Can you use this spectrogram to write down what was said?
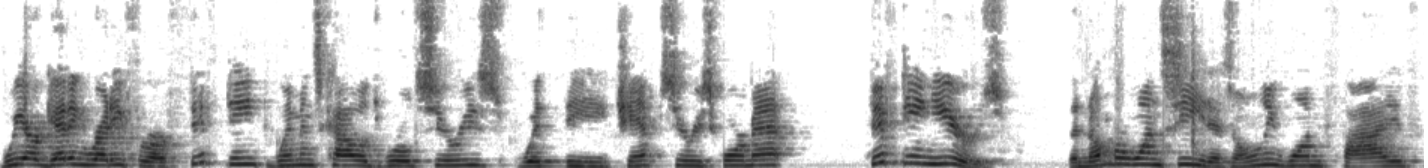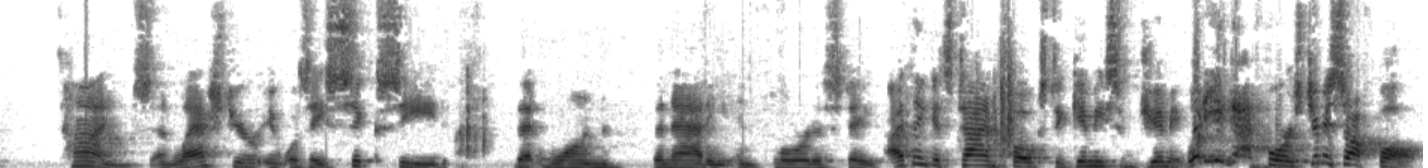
We are getting ready for our 15th Women's College World Series with the Champ Series format. 15 years. The number one seed has only won five times. And last year it was a six seed that won the Natty in Florida State. I think it's time, folks, to give me some Jimmy. What do you got for us? Jimmy Softball.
